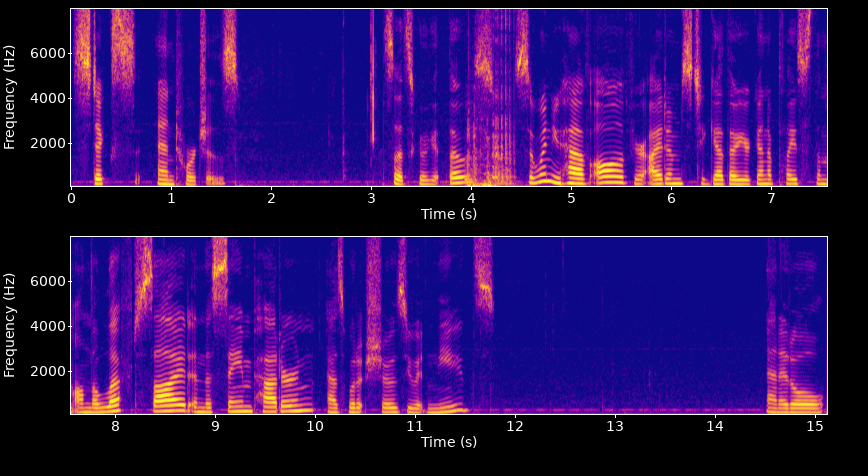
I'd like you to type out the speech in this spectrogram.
sticks, and torches. So let's go get those. So when you have all of your items together, you're going to place them on the left side in the same pattern as what it shows you it needs. And it'll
